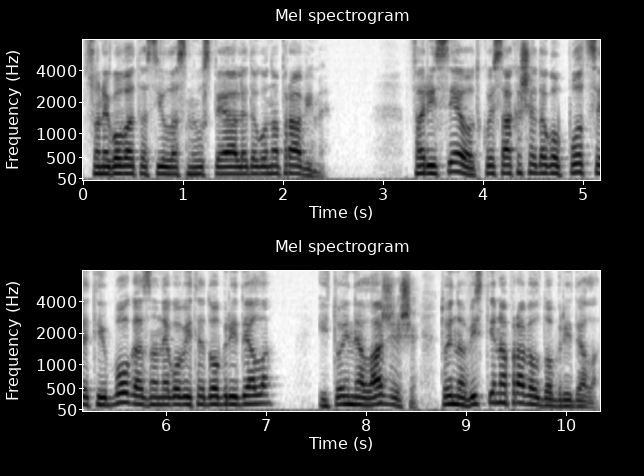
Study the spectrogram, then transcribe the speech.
со неговата сила сме успеале да го направиме. Фарисеот кој сакаше да го подсети Бога за неговите добри дела, и тој не лажеше, тој навистина правил добри дела,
